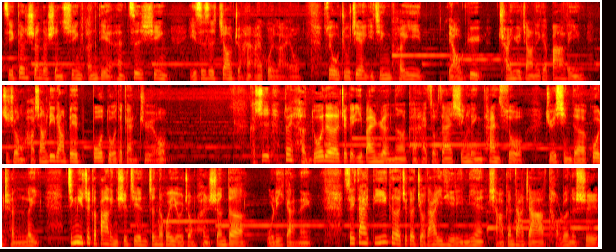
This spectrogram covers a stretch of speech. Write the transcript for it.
自己更深的神性恩典和自信一次次校准和爱回来哦。所以我逐渐已经可以疗愈、穿越这样的一个霸凌，这种好像力量被剥夺的感觉哦。可是，对很多的这个一般人呢，可能还走在心灵探索、觉醒的过程里，经历这个霸凌事件，真的会有一种很深的无力感呢。所以在第一个这个九大议题里面，想要跟大家讨论的是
